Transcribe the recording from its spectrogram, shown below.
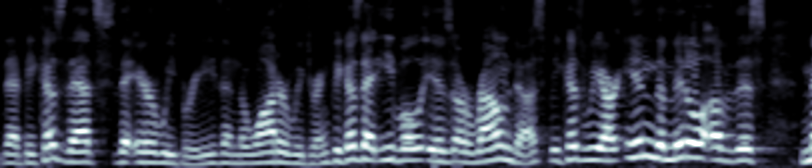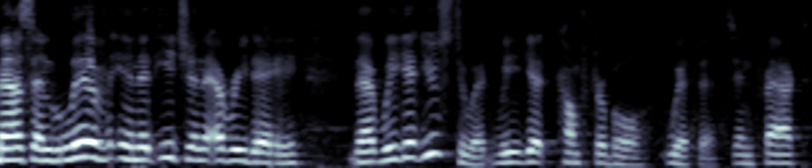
that because that's the air we breathe and the water we drink, because that evil is around us, because we are in the middle of this mess and live in it each and every day, that we get used to it. We get comfortable with it. In fact,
